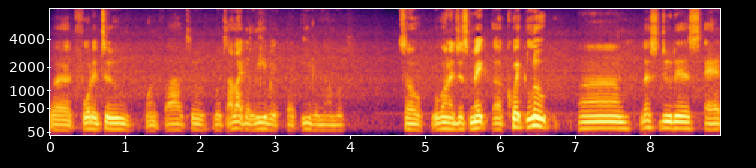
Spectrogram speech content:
At 42.52, which I like to leave it at even numbers. So we're going to just make a quick loop. Um, let's do this at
